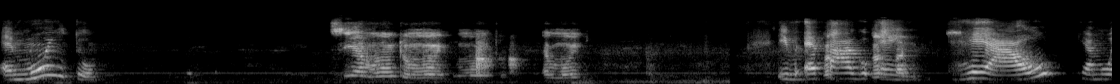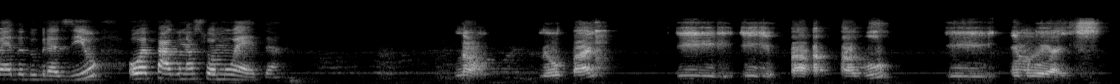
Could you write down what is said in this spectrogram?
É muito? Sim, é muito, muito, muito. É muito. E é pago em real, que é a moeda do Brasil, ou é pago na sua moeda? Não, meu pai e, e pa- pagou e, em reais.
